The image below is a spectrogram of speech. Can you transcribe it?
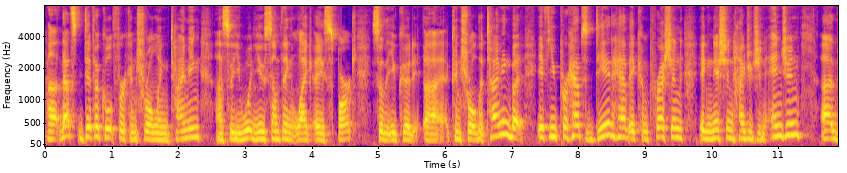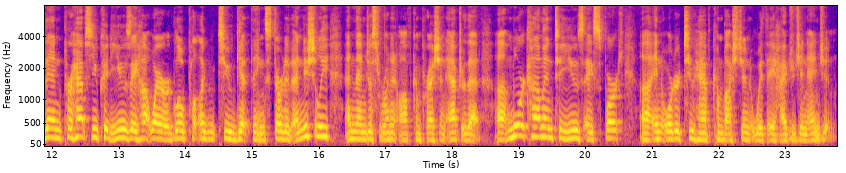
Uh, that's difficult for controlling timing, uh, so you would use something like a spark so that you could uh, control the timing. But if you perhaps did have a compression ignition hydrogen engine, uh, then perhaps you could use a hot wire or glow plug to get things started initially and then just run it off compression after that. Uh, more common to use a spark uh, in order to have combustion with a hydrogen engine.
